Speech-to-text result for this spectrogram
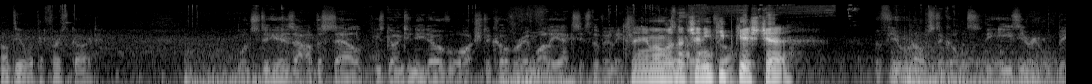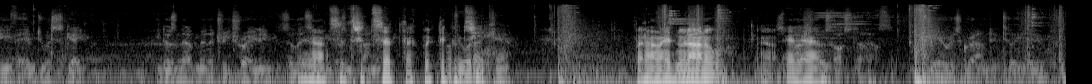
I'll deal with the first guard. Once Tahir's out of the cell, he's going to need Overwatch to cover him while he exits the village. tady mám označený týpky ještě. The fewer obstacles, the easier it will be for him to escape. He doesn't have military training, so let's hope he doesn't panic. 1130, tak pojďte I'll do what I kucí. can. Padá na jednu ránu. Jo, jeden, those hostiles. Tahir is grounded till you do.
